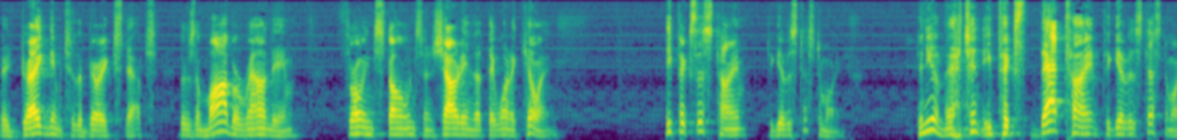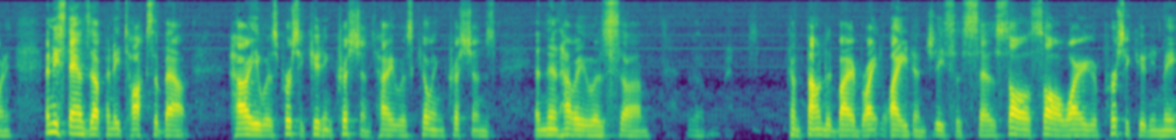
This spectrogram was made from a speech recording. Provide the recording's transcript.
They dragged him to the barrack steps. There's a mob around him throwing stones and shouting that they want to kill him. He picks this time to give his testimony. Can you imagine? He picks that time to give his testimony. And he stands up and he talks about how he was persecuting Christians, how he was killing Christians, and then how he was um, confounded by a bright light. And Jesus says, Saul, Saul, why are you persecuting me?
